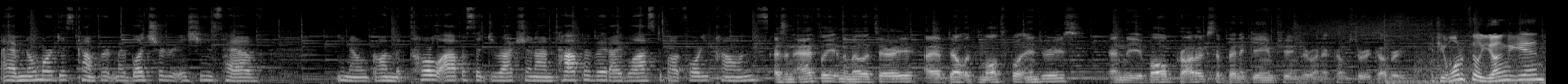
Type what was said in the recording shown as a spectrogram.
I have no more discomfort. My blood sugar issues have, you know, gone the total opposite direction. On top of it, I've lost about 40 pounds. As an athlete in the military, I have dealt with multiple injuries and the Evolv products have been a game changer when it comes to recovery. If you want to feel young again,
